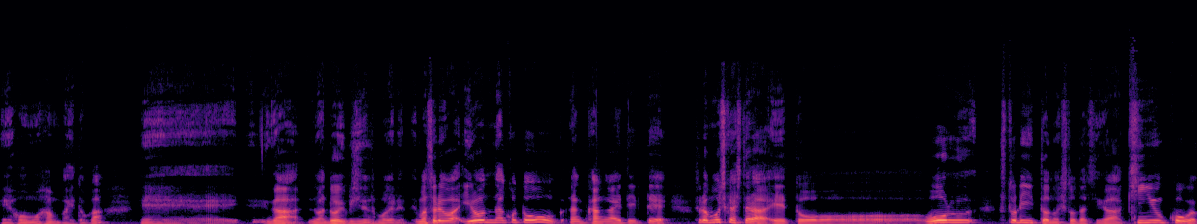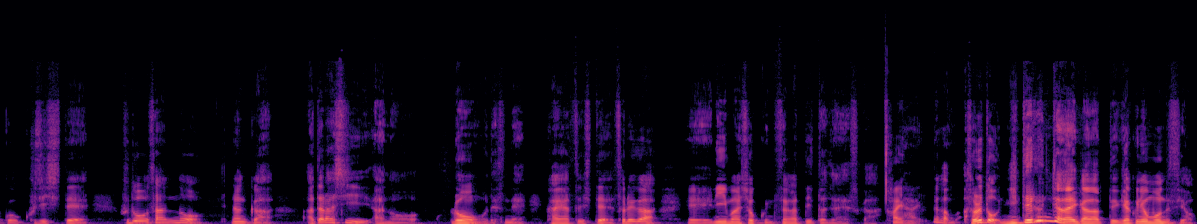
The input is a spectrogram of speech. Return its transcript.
えー訪問販売とか、えーが、まあ、どういうビジネスモデル、まあ、それはいろんなことをなんか考えていてそれはもしかしたら、えー、とウォールストリートの人たちが金融工学を駆使して不動産のなんか新しいあのローンをですね開発してそれが、えーリーマンショックにつながっていったじゃないですか。はいはい。なんかそれと似てるんじゃないかなって逆に思うんですよ。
